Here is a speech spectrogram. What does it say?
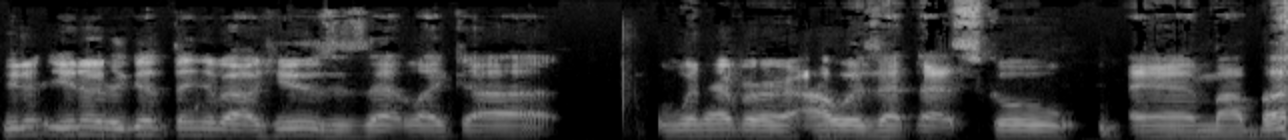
You know, you know the good thing about Hughes is that like uh, whenever I was at that school and my bu-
